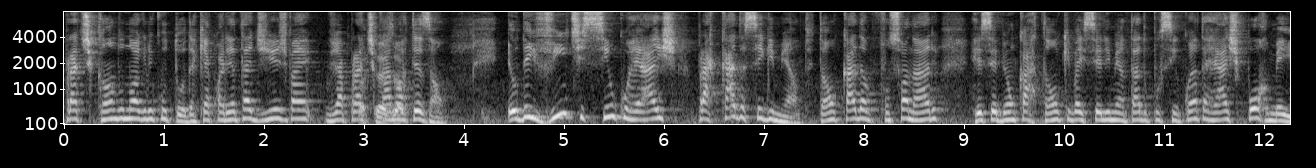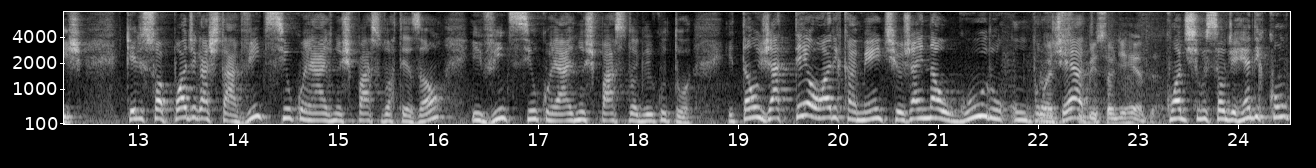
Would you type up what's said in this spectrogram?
praticando no agricultor. Daqui a 40 dias vai já praticar no artesão. Eu dei 25 reais para cada segmento. Então, cada funcionário recebeu um cartão que vai ser alimentado por 50 reais por mês. Que ele só pode gastar 25 reais no espaço do artesão e 25 reais no espaço do agricultor. Então, já teoricamente, eu já inauguro um projeto distribuição de renda. com a distribuição de renda e com,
